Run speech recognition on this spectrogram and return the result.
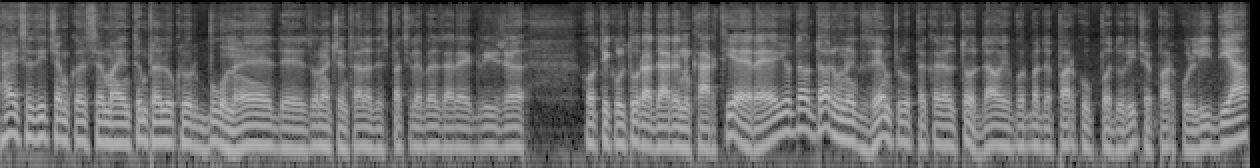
hai să zicem că se mai întâmplă lucruri bune de zona centrală, de spațiile verzi, are grijă horticultura, dar în cartiere, eu dau doar un exemplu pe care îl tot dau, e vorba de Parcul Pădurice, Parcul Lidia,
